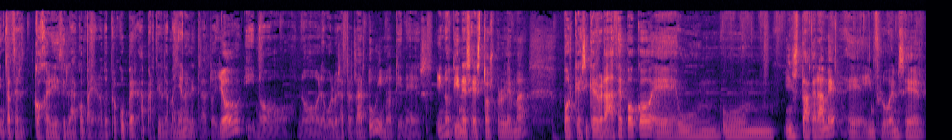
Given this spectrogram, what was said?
entonces, coger y decirle a la compañera, no te preocupes, a partir de mañana le trato yo y no, no le vuelves a tratar tú y no tienes, y no tienes estos problemas. Porque sí que es verdad, hace poco eh, un, un, Instagramer, eh, influencer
